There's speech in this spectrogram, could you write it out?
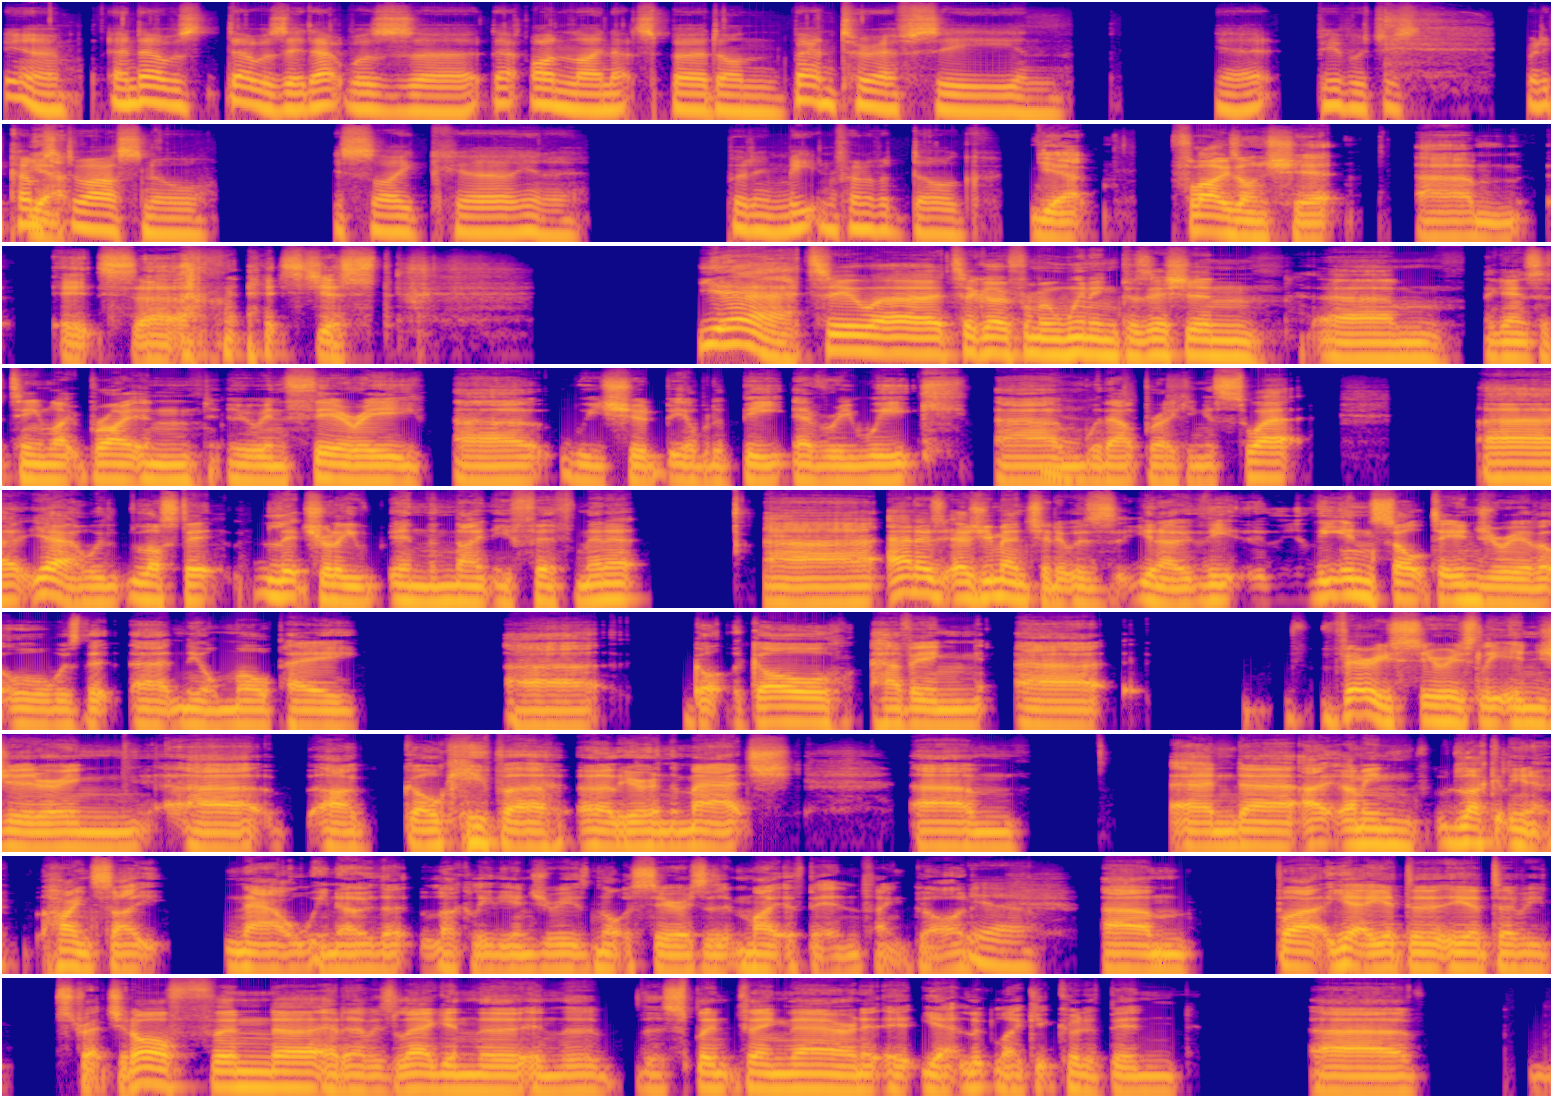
Yeah, and that was that was it. That was uh, that online that spurred on Banter FC, and yeah, people just when it comes yeah. to Arsenal, it's like uh, you know putting meat in front of a dog. Yeah, flies on shit. Um, it's uh, it's just yeah to uh, to go from a winning position um, against a team like Brighton, who in theory uh, we should be able to beat every week um, Yeah. without breaking a sweat. Uh, yeah, we lost it literally in the 95th minute. Uh, and as, as you mentioned, it was you know the the insult to injury of it all was that uh, Neal Maupay uh, got the goal, having uh, very seriously injuring uh, our goalkeeper earlier in the match. Um, and uh, I, I mean, luckily, you know, hindsight now we know that luckily the injury is not as serious as it might have been. Thank God. Yeah. Um, but yeah, he had to he had to be stretch it off and uh, had to have his leg in the in the the splint thing there, and it, it yeah it looked like it could have been uh,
